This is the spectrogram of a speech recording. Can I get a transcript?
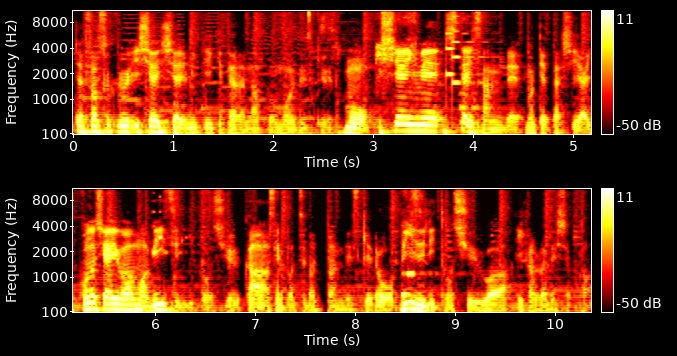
じゃあ早速1試合1試合見ていけたらなと思うんですけれども、1試合目1対3で負けた試合、この試合はまあビーズリー投手が先発だったんですけど、ビーズリー投手はいかがでしたか？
